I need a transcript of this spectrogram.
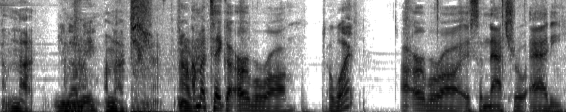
I'm not. You know what I mean? I'm not doing that. All I'm right. gonna take a Herbarol. A what? A Herbarol. It's a natural addy.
